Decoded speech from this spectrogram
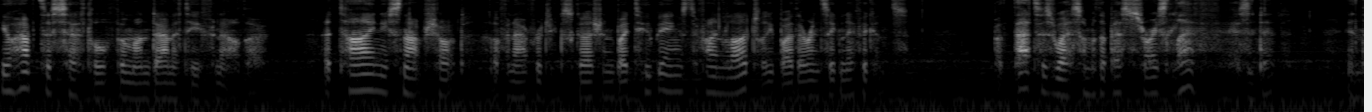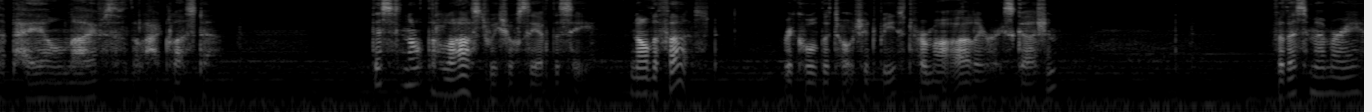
You'll have to settle for mundanity for now, though. A tiny snapshot of an average excursion by two beings defined largely by their insignificance. But that is where some of the best stories live, isn't it? In the pale lives of the lackluster. This is not the last we shall see of the sea, nor the first. recalled the tortured beast from our earlier excursion? For this memory,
